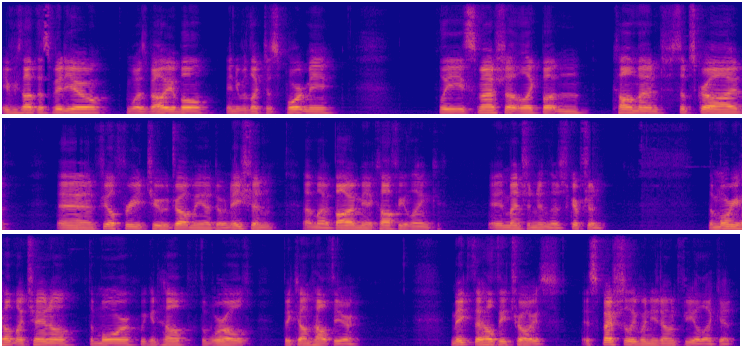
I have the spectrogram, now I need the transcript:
If you thought this video was valuable and you would like to support me, please smash that like button, comment, subscribe, and feel free to drop me a donation at my Buy Me a Coffee link mentioned in the description. The more you help my channel, the more we can help the world become healthier. Make the healthy choice, especially when you don't feel like it.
